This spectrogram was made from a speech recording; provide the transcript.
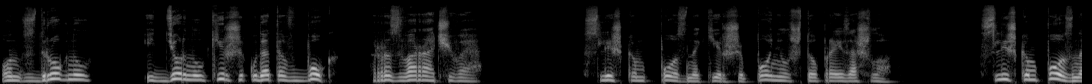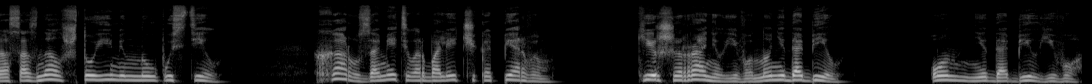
Он вздрогнул и дернул Кирши куда-то в бок, разворачивая. Слишком поздно Кирши понял, что произошло. Слишком поздно осознал, что именно упустил. Хару заметил арбалетчика первым. Кирши ранил его, но не добил. Он не добил его.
